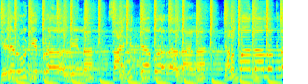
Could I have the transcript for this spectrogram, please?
ಹಿರಿಯರುಗಿ ಪ್ರವೀಣ ಸಾಹಿತ್ಯ ಬರದಾನ. ಜನಪದ ಲೋಕದಾಗ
